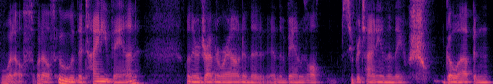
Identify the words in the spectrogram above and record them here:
what else? What else? Ooh, the tiny van when they were driving around and the and the van was all super tiny and then they go up and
